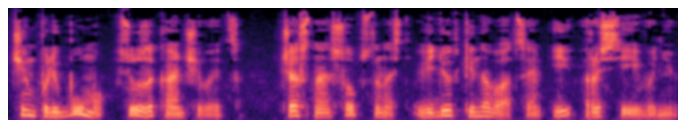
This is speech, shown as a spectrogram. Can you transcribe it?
чем по-любому все заканчивается. Частная собственность ведет к инновациям и рассеиванию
